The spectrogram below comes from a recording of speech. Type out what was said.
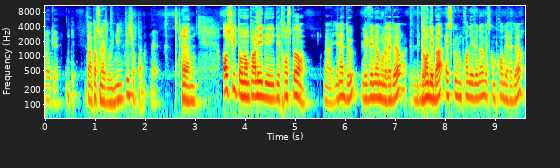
Ok. Enfin, un personnage ou une unité sur table. Euh, ensuite, on en parlait des, des transports. Euh, il y en a deux, les Venom ou le Raider. Grand débat. Est-ce que vous prenez des Venom Est-ce qu'on prend des Raiders?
